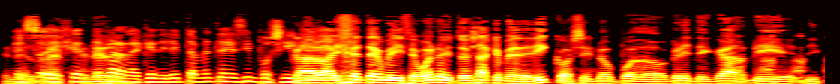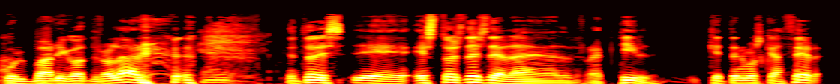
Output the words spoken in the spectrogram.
En Eso hay gente para la que directamente es imposible. Claro, hay gente que me dice, bueno, entonces a qué me dedico si no puedo criticar, ni, ni culpar, ni controlar. Entonces, eh, esto es desde el reptil. ¿Qué tenemos que hacer?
